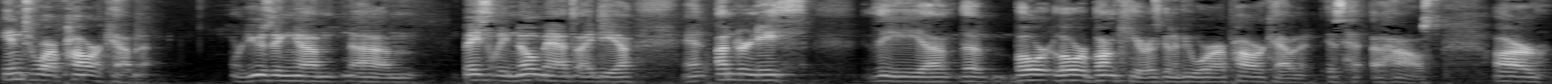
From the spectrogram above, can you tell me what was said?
into our power cabinet. We're using um, um, basically Nomad's idea, and underneath the, uh, the lower bunk here is going to be where our power cabinet is housed. Our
